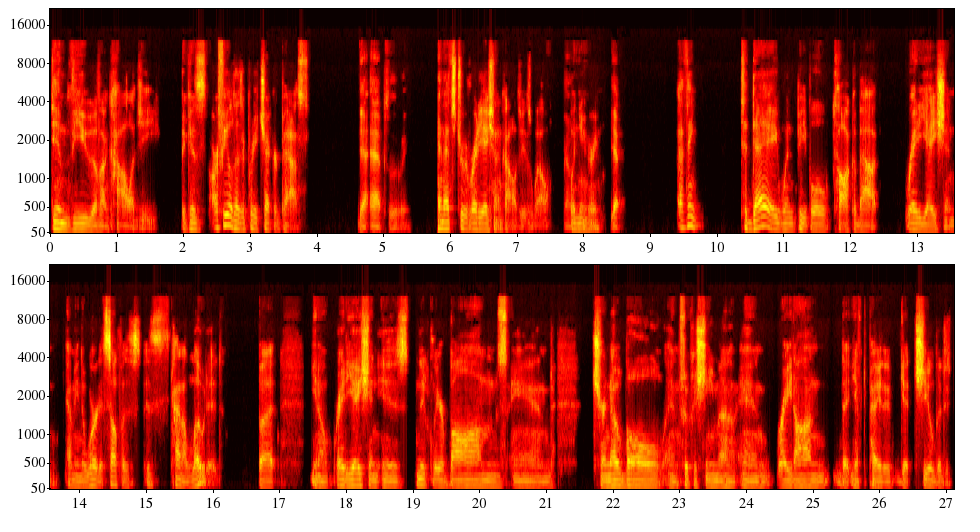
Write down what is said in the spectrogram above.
dim view of oncology because our field has a pretty checkered past. Yeah, absolutely. And that's true of radiation oncology as well. Oh. Wouldn't you agree? Yep. I think today when people talk about radiation, I mean, the word itself is is kind of loaded, but you know, radiation is nuclear bombs and Chernobyl and Fukushima and radon that you have to pay to get shielded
